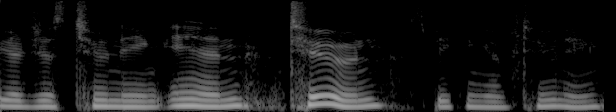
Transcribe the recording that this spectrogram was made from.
you're just tuning in, tune, speaking of tuning,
